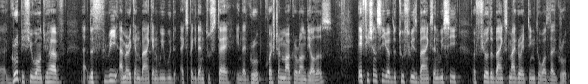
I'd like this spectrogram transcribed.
uh, group, if you want, you have uh, the three American banks, and we would expect them to stay in that group. Question mark around the others. Efficiency, you have the two Swiss banks, and we see a few other banks migrating towards that group.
